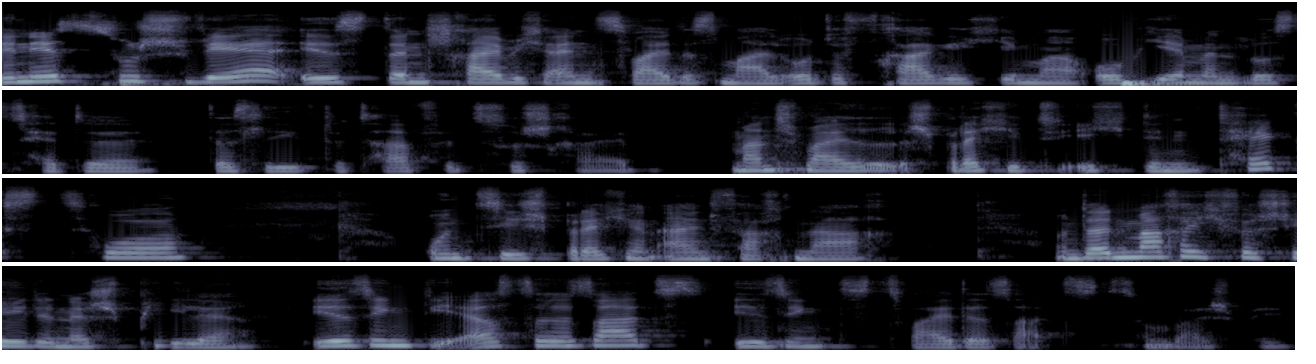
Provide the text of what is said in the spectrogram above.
Wenn es zu schwer ist, dann schreibe ich ein zweites Mal oder frage ich immer, ob jemand Lust hätte, das Lied der Tafel zu schreiben. Manchmal spreche ich den Text vor und sie sprechen einfach nach. Und dann mache ich verschiedene Spiele. Ihr singt die erste Satz, ihr singt der zweite Satz zum Beispiel.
